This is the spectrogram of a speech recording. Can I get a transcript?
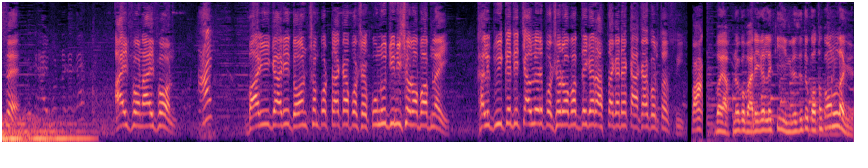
আছে? আইফোন আইফোন বাড়ি গাড়ি ধন সম্পদ টাকা পয়সা কোনো জিনিসের অভাব নাই। খালি দুই কেজি চাউলের পয়সার অভাব দেখে রাস্তাঘাটে কাকা করতেছি। ভাই আপনাকে বাড়ি গেলে কি ইংরেজিতে কত কম লাগে?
